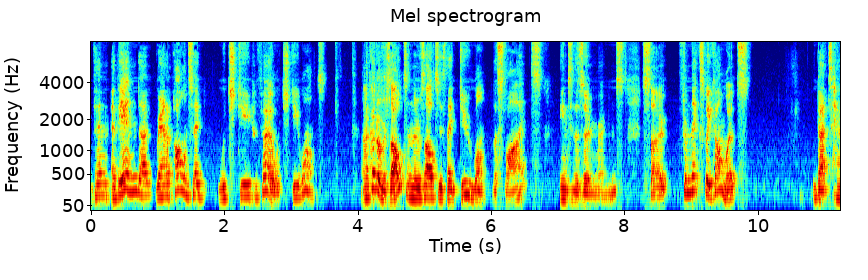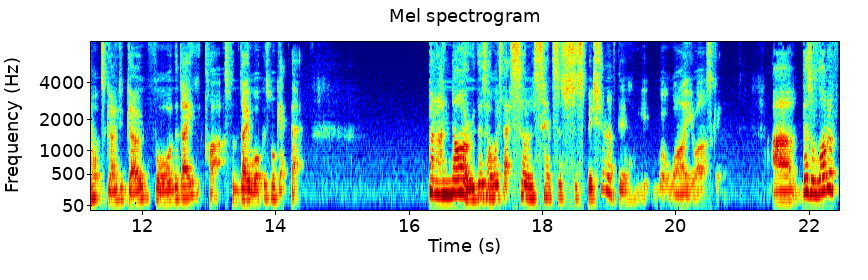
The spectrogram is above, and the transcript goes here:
then at the end I ran a poll and said, which do you prefer, which do you want? And I got a result and the result is they do want the slides into the Zoom rooms. So from next week onwards, that's how it's going to go for the day class. For the day walkers, we'll get that. But I know there's always that sort of sense of suspicion of the, well, why are you asking? Uh, there's a lot of,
